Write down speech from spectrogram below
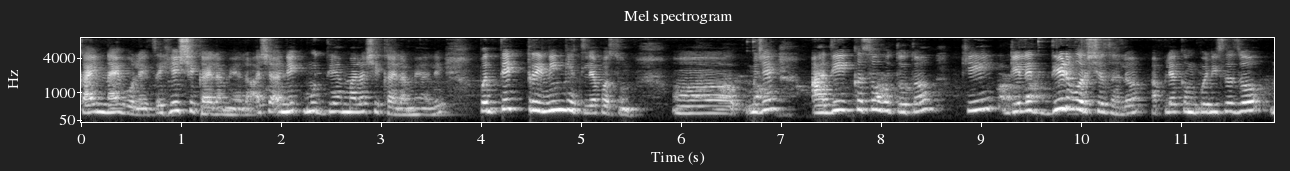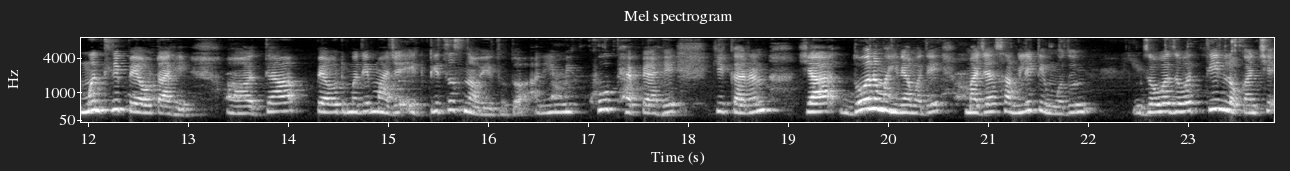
काय नाही बोलायचं हे शिकायला मिळालं. असे अनेक मुद्दे आम्हाला शिकायला मिळाले. पण ते ट्रेनिंग घेतल्यापासून म्हणजे आधी कसं होत होतं की गेले दीड वर्ष झालं आपल्या कंपनीचा जो मंथली पेआउट आहे त्या पेआउटमध्ये माझ्या एकटीचंच नाव येत होतं. आणि मी खूप हॅपी आहे की कारण ह्या दोन महिन्यामध्ये माझ्या सांगली टीममधून जवळजवळ तीन लोकांची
